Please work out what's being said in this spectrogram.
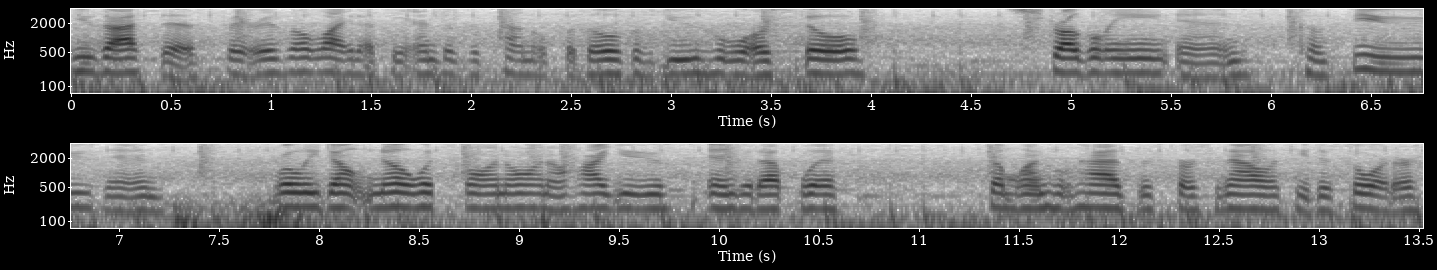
You got this. There is a light at the end of the tunnel for those of you who are still struggling and confused and really don't know what's going on or how you ended up with someone who has this personality disorder.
